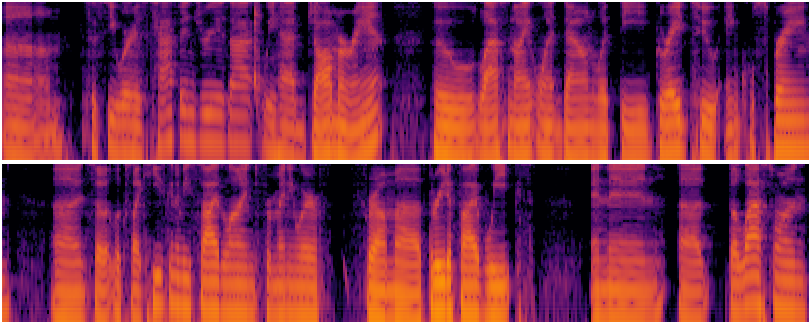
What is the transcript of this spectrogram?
um, to see where his calf injury is at. We had Ja Morant who last night went down with the grade two ankle sprain. Uh, and so it looks like he's going to be sidelined from anywhere f- from uh, three to five weeks. And then uh, the last one,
